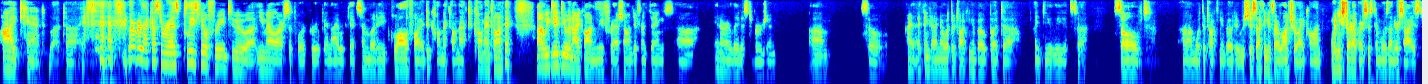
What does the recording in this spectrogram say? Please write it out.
I can't, but uh, whoever that customer is, please feel free to uh, email our support group, and I would get somebody qualified to comment on that. To comment on it, uh, we did do an icon refresh on different things uh, in our latest version, um, so I, I, think I know what they're talking about. But uh, ideally, it's uh, solved. Um, what they're talking about. It was just I think it's our launcher icon when you start up our system was undersized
